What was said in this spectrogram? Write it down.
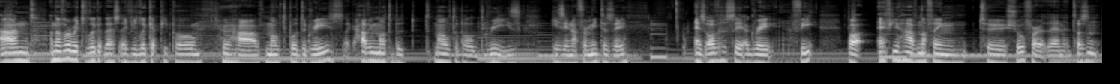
and another way to look at this, if you look at people who have multiple degrees, like having multiple multiple degrees, easy enough for me to say, is obviously a great feat. But if you have nothing to show for it, then it doesn't.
